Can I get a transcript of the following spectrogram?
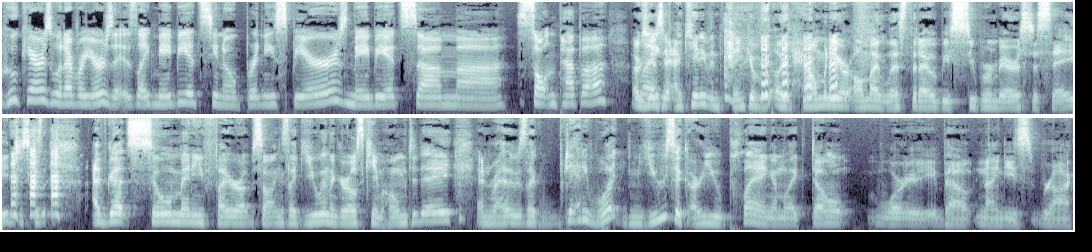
who cares whatever yours is? Like maybe it's you know Britney Spears, maybe it's some uh, Salt-N-Pepa. I was like, gonna say I can't even think of like how many are on my list that I would be super embarrassed to say, just because I've got so many fire up songs. Like you and the girls came home today, and Riley was like, "Daddy, what music are you playing?" I'm like, "Don't worry about '90s rock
